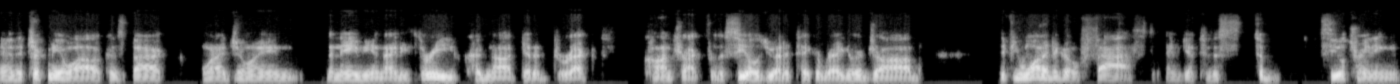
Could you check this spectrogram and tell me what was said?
And it took me a while because back when I joined the Navy in 93, you could not get a direct contract for the SEALs. You had to take a regular job. If you wanted to go fast and get to this to SEAL training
